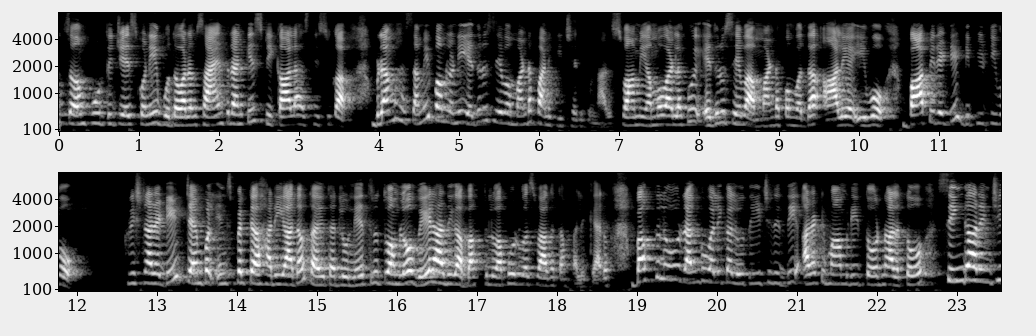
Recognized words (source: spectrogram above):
ఉత్సవం పూర్తి చేసుకుని బుధవారం సాయంత్రానికి శ్రీకాళహస్తిసుక బ్రహ్మ సమీపంలోని ఎదురు సేవ మండపానికి చేరుకున్నారు. స్వామి అమ్మవార్లకు ఎదురు సేవ మండపం వద్ద ఆలయ EO Bapi Reddy deputy EO Krishna Reddy temple inspector Hari Yadav తదితరులు నేతృత్వంలో వేలాదిగా భక్తులు అపూర్వ స్వాగతం పలికారు. భక్తులు రంగువలికలు తీర్చిదిద్ది అరటి మామిడి తోరణాలతో సింగారించి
